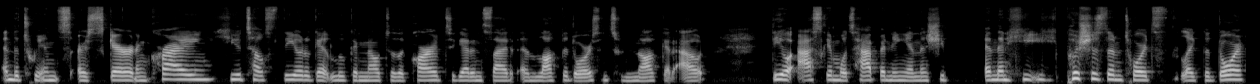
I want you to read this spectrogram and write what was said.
and the twins are scared and crying. Hugh tells Theo to get Luke and Nell to the car to get inside and lock the doors and to not get out. Theo asks him what's happening, and then she and then he pushes them towards like the door,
